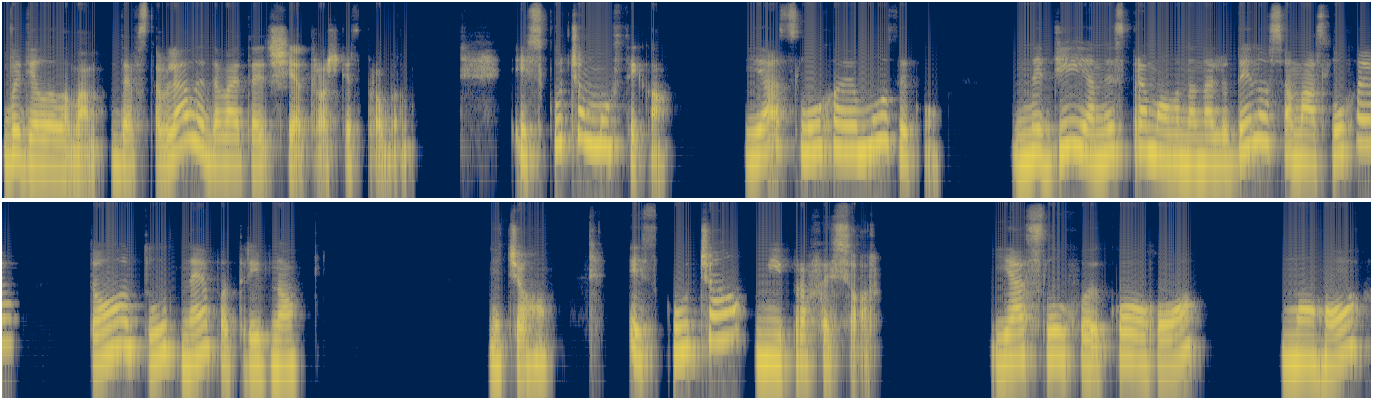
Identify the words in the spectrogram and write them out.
Виділила вам, де вставляли, давайте ще трошки спробуємо. Іскуча музика. Я слухаю музику. Недія не спрямована на людину, сама слухаю, то тут не потрібно нічого. Іскуча мій професор. Я слухаю кого? Мого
